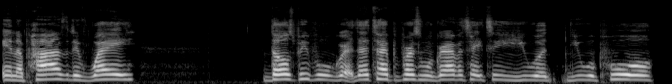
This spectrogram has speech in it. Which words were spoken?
in a positive way, those people that type of person will gravitate to you you would you will pull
